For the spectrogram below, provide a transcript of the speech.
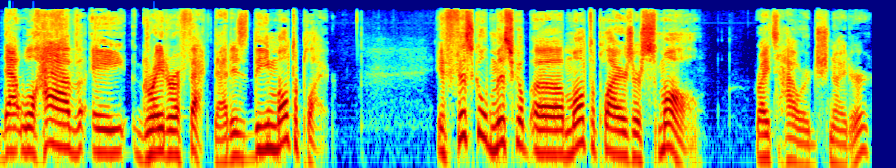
that will have a greater effect. That is the multiplier. If fiscal uh, multipliers are small, writes Howard Schneider,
